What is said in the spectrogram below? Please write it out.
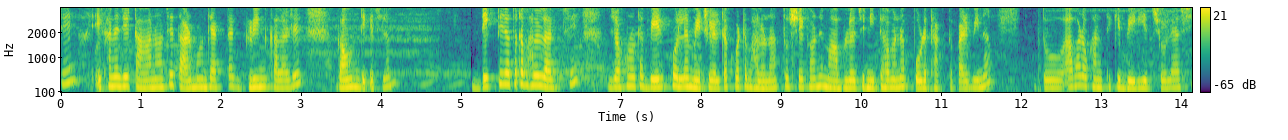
যে এখানে যে টাঙানো আছে তার মধ্যে একটা গ্রিন কালারের গাউন দেখেছিলাম। দেখতে যতটা ভালো লাগছে, যখন ওটা বের করলাম মেটেরিয়ালটা খুব একটা ভালো না। তো সে কারণে মা বলল যে নিতে হবে না, পরে থাকতে পারবি না। তো আবার ওখান থেকে বেরিয়ে চলে আসি,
